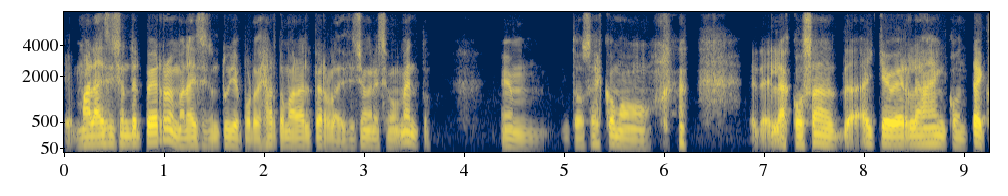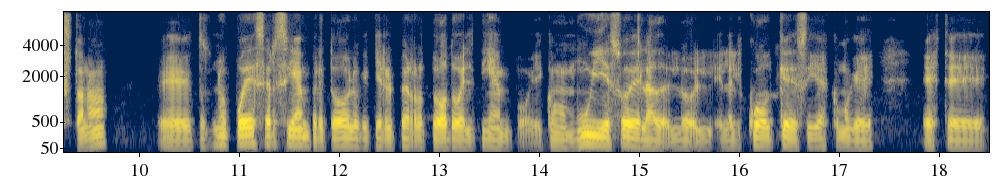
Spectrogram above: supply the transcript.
eh, mala decisión del perro y mala decisión tuya por dejar tomar al perro la decisión en ese momento. Em, entonces, como eh, las cosas hay que verlas en contexto, ¿no? Eh, entonces no puede ser siempre todo lo que quiere el perro todo el tiempo. Y como muy eso de la, lo- el, quote que decía es como que este,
